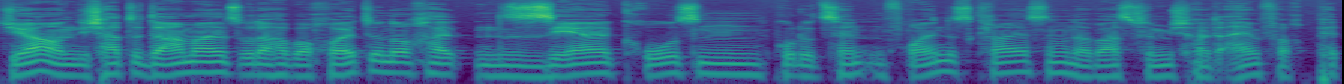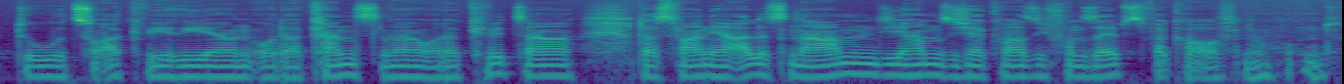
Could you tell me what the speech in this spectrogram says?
ja, und ich hatte damals oder habe auch heute noch halt einen sehr großen Produzenten-Freundeskreis. Ne? Da war es für mich halt einfach, Petdu zu akquirieren oder Kanzler oder Quitter. Das waren ja alles Namen, die haben sich ja quasi von selbst verkauft. Ne? Und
